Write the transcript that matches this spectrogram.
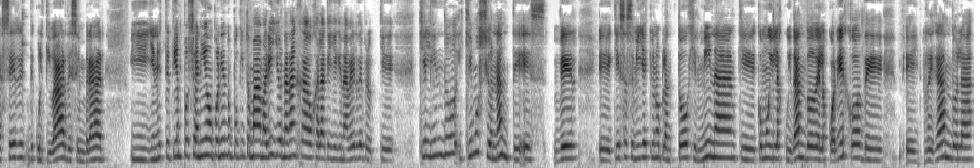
hacer, de cultivar, de sembrar. Y, y, en este tiempo se han ido poniendo un poquito más amarillo, naranja, ojalá que lleguen a verde, pero que qué lindo y qué emocionante es ver eh, que esas semillas que uno plantó germinan, que cómo irlas cuidando de los conejos, de eh, regándolas,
